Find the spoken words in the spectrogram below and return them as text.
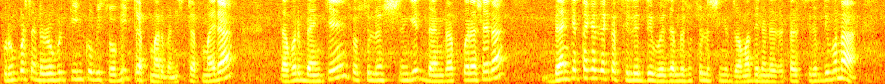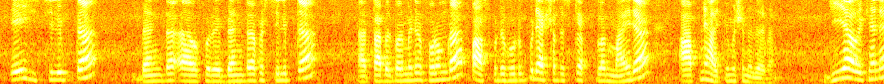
পূরণ করছেন, এটার উপর তিন কপি ছবি ট্যাপ মারবেন। স্ট্যাপ মাইরা তারপরে ব্যাংকে চল্লিশ সিঙ্গিত ব্যাংক ড্রাফট করে সেটা ব্যাংকের থেকে যে একটা স্লিপ দিব যে আমরা চল্লিশ সিঙ্গিত জমা দিলেন এটা একটা স্লিপ দিব না? এই স্লিপটা ব্যাংকটা ব্যাংক ড্রাফটের স্লিপটা আর ট্রাভেল পারমিটের ফর্মটা পাসপোর্টের ফটো করে একসাথে স্ট্যাপ প্ল্যান মাইরা আপনি হাই কমিশনে যাবেন গিয়া ওইখানে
